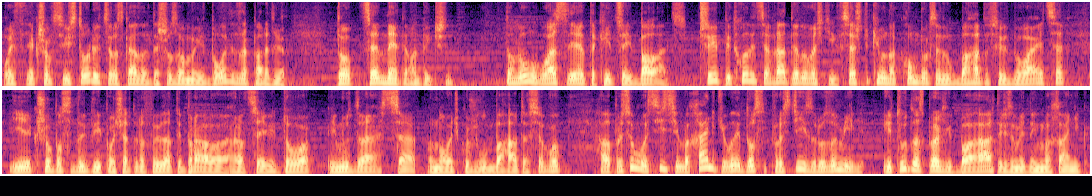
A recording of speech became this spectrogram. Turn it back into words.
Ось якщо всю історію це розказувати, що з вами відбувається за партію, то це не тематично. Тому у вас є такий цей баланс. Чи підходить ця гра для новачків? Все ж таки вона комплексна, багато все відбувається. І якщо посадити і почати розповідати право гравцеві, то йому здасться новачку ж багато всього. Але при цьому всі ці механіки вони досить прості і зрозумілі. І тут насправді багато різноманітних механік.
